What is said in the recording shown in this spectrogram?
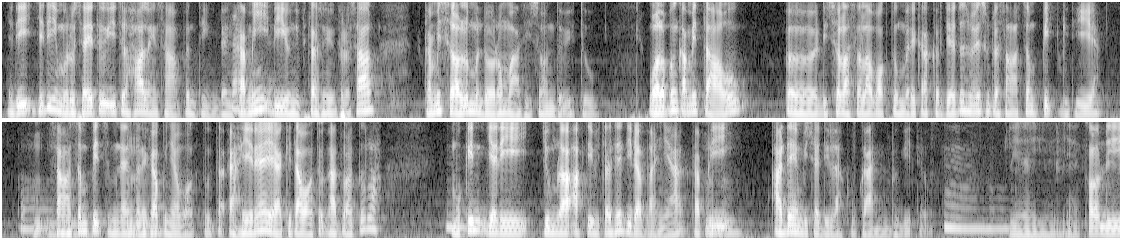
Jadi jadi menurut saya itu itu hal yang sangat penting dan Sangat kami di Universitas Universal kami selalu mendorong mahasiswa untuk itu. Walaupun kami tahu eh, di sela-sela waktu mereka kerja itu sebenarnya sudah sangat sempit gitu ya. Sangat sempit sebenarnya mereka punya waktu. Akhirnya ya kita waktu ngatur waktu lah. Mungkin jadi jumlah aktivitasnya tidak banyak tapi ada yang bisa dilakukan begitu. Hmm. Iya iya iya. Kalau di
